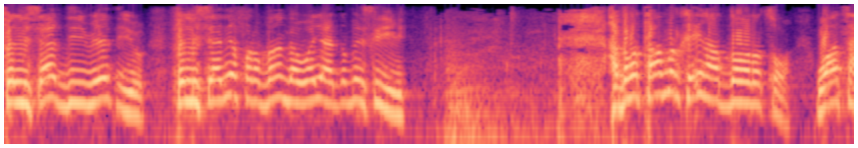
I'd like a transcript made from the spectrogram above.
fallisaad diimeed iyo fallisaadyo fara badan baa waayaha dambe iska yimid. Haddaba taa marka inaad doonato waa ta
